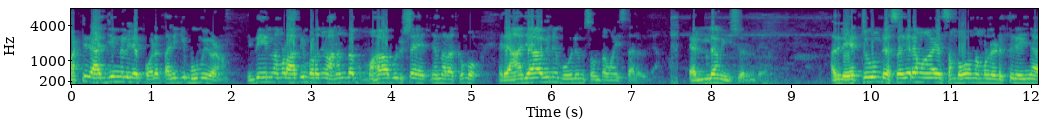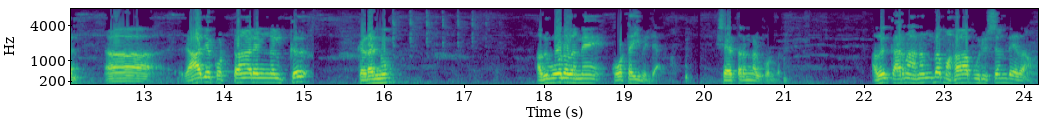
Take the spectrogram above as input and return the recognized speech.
മറ്റ് രാജ്യങ്ങളിലെ പോലെ തനിക്ക് ഭൂമി വേണം. ഇന്ത്യയിൽ നമ്മൾ ആദ്യം പറഞ്ഞു അനന്ത മഹാപുരുഷ യജ്ഞം നടക്കുമ്പോൾ രാജാവിന് പോലും സ്വന്തമായി സ്ഥലമില്ല. എല്ലാം ഈശ്വരന്റെയാണ് അതിൽ ഏറ്റവും രസകരമായ സംഭവം നമ്മൾ എടുത്തു കഴിഞ്ഞാൽ രാജകൊട്ടാരങ്ങൾക്ക് കിടങ്ങും. അതുപോലെ തന്നെ കോട്ടയുമില്ല. ക്ഷേത്രങ്ങൾക്കുണ്ട്. അത് കാരണം അനന്ത മഹാപുരുഷന്റേതാണ്.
